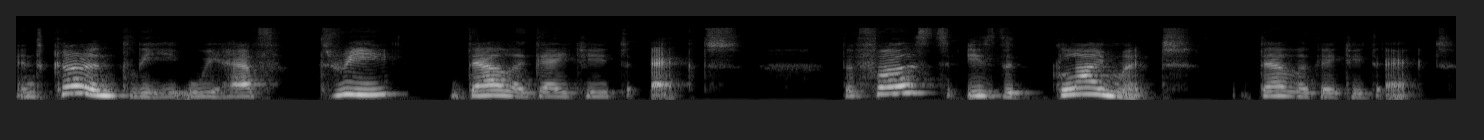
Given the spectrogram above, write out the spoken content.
And currently, we have three delegated acts. The first is the Climate Delegated Act,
